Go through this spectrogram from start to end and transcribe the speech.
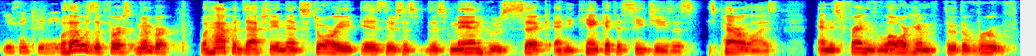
you think you need. Well, that was the first. Remember, what happens actually in that story is there's this this man who's sick and he can't get to see Jesus. He's paralyzed, and his friends lower him through the roof.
